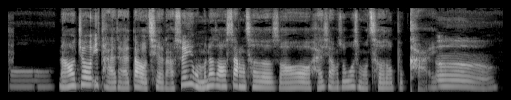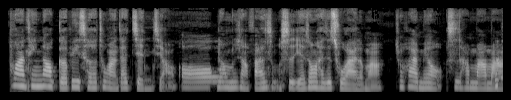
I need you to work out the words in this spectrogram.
哦，然后就一台台道歉啦。所以我们那时候上车的时候还想说，为什么车都不开？嗯，突然听到隔壁车突然在尖叫。哦，然后我们想发生什么事？野松还是出来了吗？就后来没有，是他妈妈。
